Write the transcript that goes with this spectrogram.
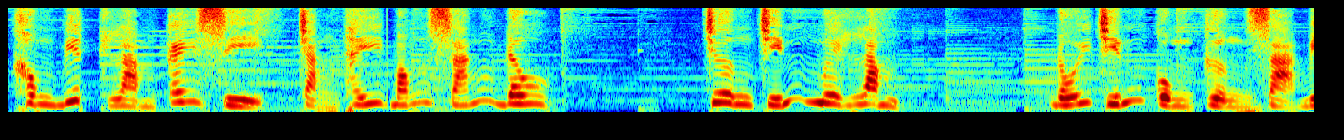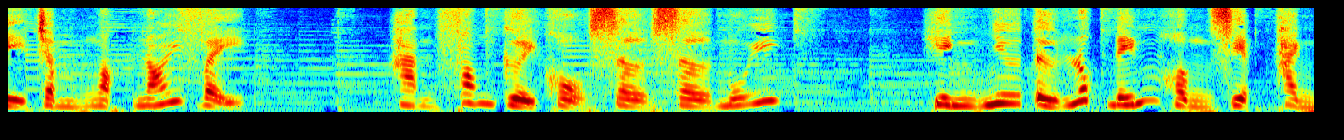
không biết làm cái gì, chẳng thấy bóng dáng đâu. Chương 95 Đối chiến cùng cường giả bị Trầm Ngọc nói vậy. Hàn Phong cười khổ sờ sờ mũi. Hình như từ lúc đến Hồng Diệp Thành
